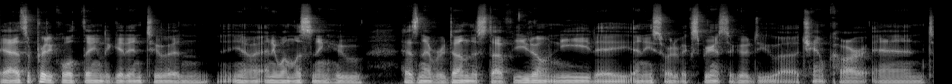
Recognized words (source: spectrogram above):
Yeah, it's a pretty cool thing to get into. And you know, anyone listening who has never done this stuff, you don't need a any sort of experience to go do uh, Champ Car and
